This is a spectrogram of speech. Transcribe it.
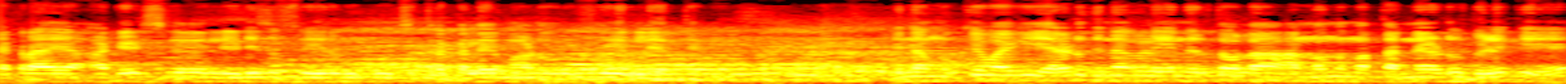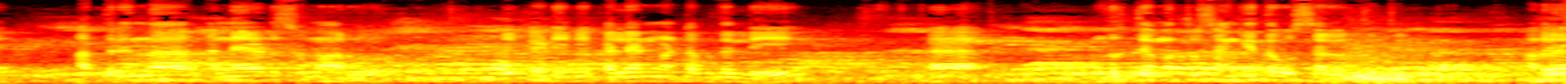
ಯಾಕಂದ್ರೆ ಆ- ಡೇಟ್ಸ್ಗೆ ಲೇಡೀಸ್ ಫ್ರೀ ಇರಬೇಕು ಚಿತ್ರಕಲೆ ಮಾಡೋದು ಫ್ರೀ ಇರಲಿ ಅಂತೇಳಿ. ಇನ್ನು ಮುಖ್ಯವಾಗಿ ಎರಡು ದಿನಗಳು ಏನಿರ್ತಾವಲ್ಲ ಹನ್ನೊಂದು ಮತ್ತು ಹನ್ನೆರಡು ಬೆಳಿಗ್ಗೆ ಹತ್ತರಿಂದ ಹನ್ನೆರಡು ಸುಮಾರು ಬಿ ಕೆ ಡಿ ಬಿ ಕಲ್ಯಾಣ ಮಂಟಪದಲ್ಲಿ ನೃತ್ಯ ಮತ್ತು ಸಂಗೀತ ಉತ್ಸವ ಇರ್ತೈತಿ. ಅಂದರೆ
